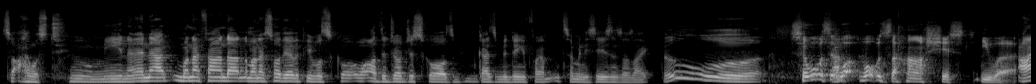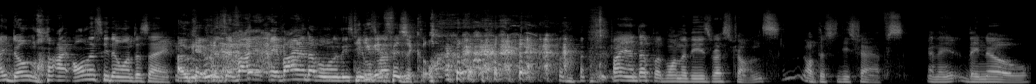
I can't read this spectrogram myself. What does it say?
So I was too mean. And I, when I found out, when I saw the other people's score, or other judges' scores, guys have been doing it for so many seasons, I was like, ooh. So what was the, um, what, what was the harshest you were? I don't, I honestly don't want to say. Okay. Because if I, if I end up at one of these Did you get rest- physical? if I end up at one of these restaurants of this, these chefs and they, they know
